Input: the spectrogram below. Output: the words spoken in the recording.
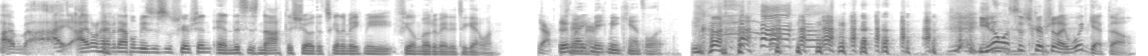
I'm, I, I don't have an Apple Music subscription, and this is not the show that's going to make me feel motivated to get one. yeah, It might here. make me cancel it. You know what subscription I would get though?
